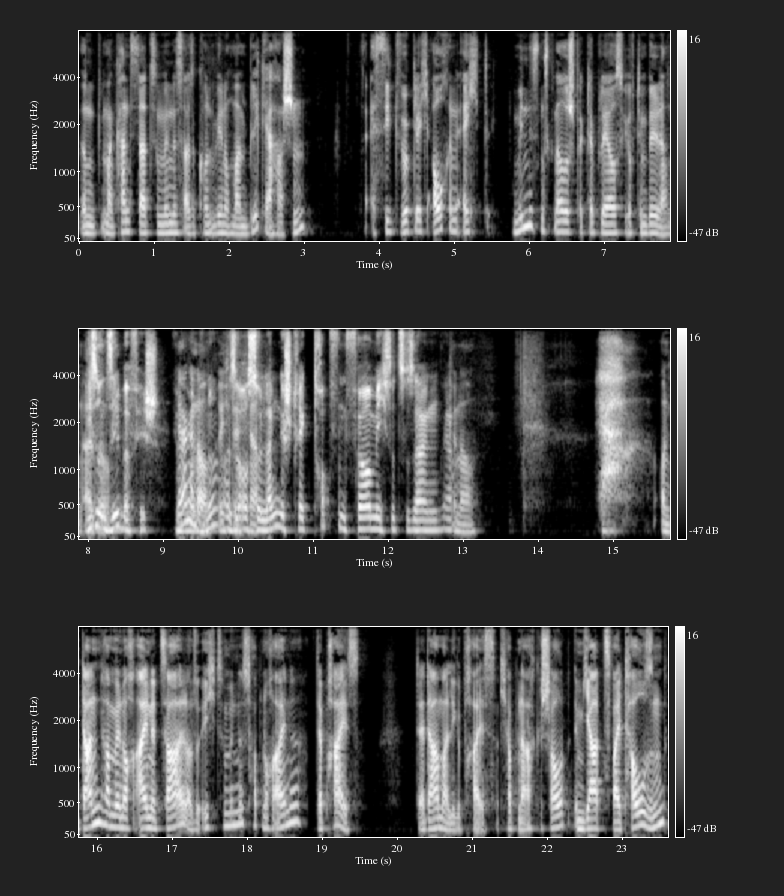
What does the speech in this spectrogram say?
Und man kann es da zumindest, also konnten wir noch mal einen Blick erhaschen. Es sieht wirklich auch in echt mindestens genauso spektakulär aus wie auf den Bildern. Wie also, so ein also Silberfisch. Ja, Grunde, genau. Ne? Richtig, also auch ja. so langgestreckt, tropfenförmig sozusagen. Ja. Genau. Ja, und dann haben wir noch eine Zahl, also ich zumindest habe noch eine, der Preis. Der damalige Preis. Ich habe nachgeschaut, im Jahr 2000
